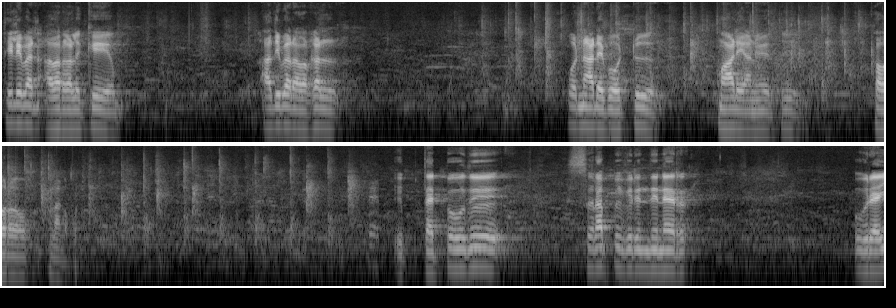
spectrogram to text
திலீபன் அவர்களுக்கு அதிபர் அவர்கள் பொன்னாடை போட்டு மாலை அணிவித்து கௌரவம் வழங்கப்படும் தற்போது சிறப்பு விருந்தினர் உரை.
